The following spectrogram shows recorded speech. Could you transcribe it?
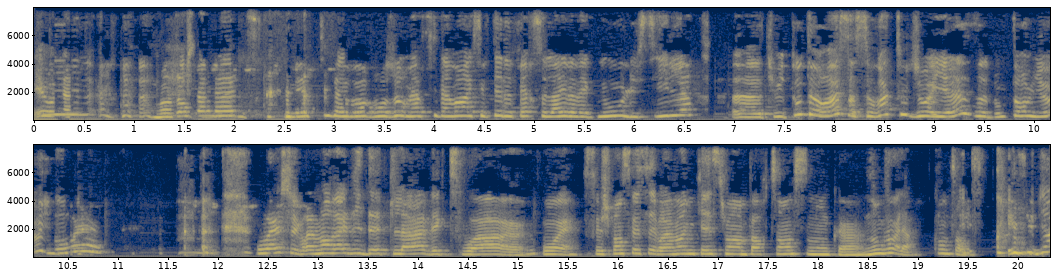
Et voilà. Bonjour Charlotte. Merci d'avoir, bonjour, merci d'avoir accepté de faire ce live avec nous, Lucille. Euh, tu es toute heureuse, ça se voit toute joyeuse, donc tant mieux. Ouais. Ouais, je suis vraiment ravie d'être là avec toi. Euh, ouais, parce que je pense que c'est vraiment une question importante. Donc, euh, donc voilà, contente. Et, c'est bien,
